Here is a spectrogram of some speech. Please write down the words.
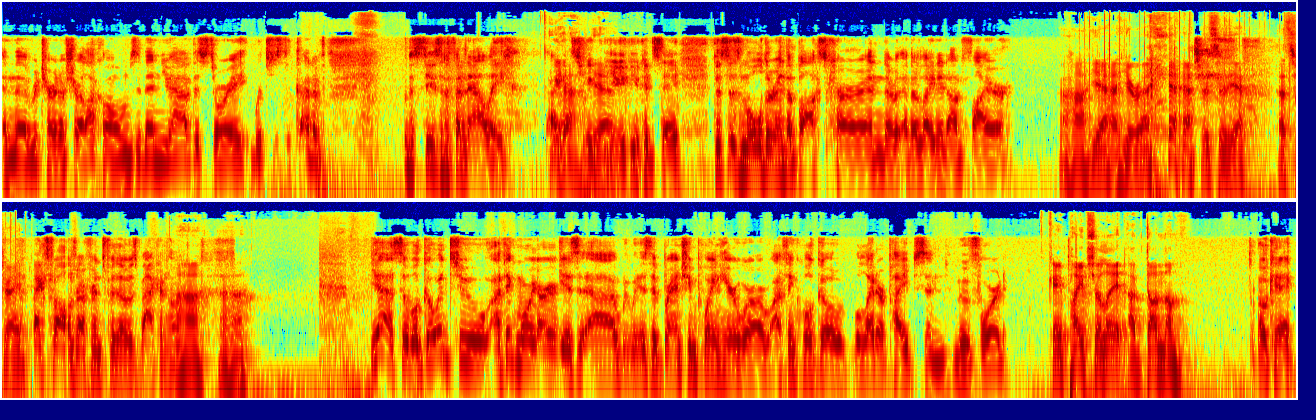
in the Return of Sherlock Holmes, and then you have this story, which is the kind of the season finale. I Yeah, guess you, yeah. you, you could say this is Mulder in the boxcar, and they're and they're lighting it on fire. Uh huh. Yeah, you're right. Yeah, this is yeah. That's right. X Files reference for those back at home. Uh huh. Uh huh. Yeah, so we'll go into. I think Moriarty is uh, is a branching point here, where I think we'll go. We'll light our pipes and move forward. Okay, pipes are lit. I've done them. Okay,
